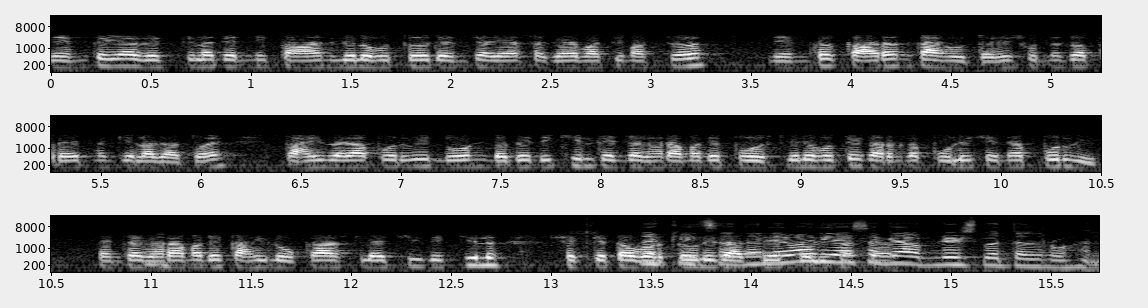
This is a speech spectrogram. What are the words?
नेमकं या व्यक्तीला त्यांनी का आणलेलं होतं? त्यांच्या या सगळ्या मागचं नेमकं कारण काय होतं? हे शोधण्याचा प्रयत्न केला जातोय. काही वेळापूर्वी दोन डबे देखील त्यांच्या घरामध्ये पोहोचलेले होते कारण का पोलीस येण्यापूर्वी त्यांच्या घरामध्ये काही लोक असल्याची देखील शक्यता वर्तवली जाते. धन्यवाद या सगळ्या अपडेट्सबद्दल रोहन.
